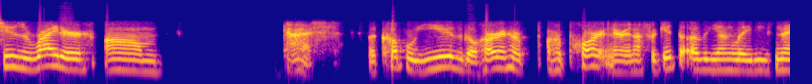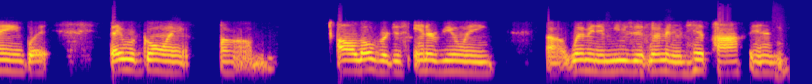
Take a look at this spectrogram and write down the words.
she was a writer. Um, gosh, a couple years ago, her and her her partner, and I forget the other young lady's name, but they were going um, all over, just interviewing uh, women in music, women in hip hop, and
